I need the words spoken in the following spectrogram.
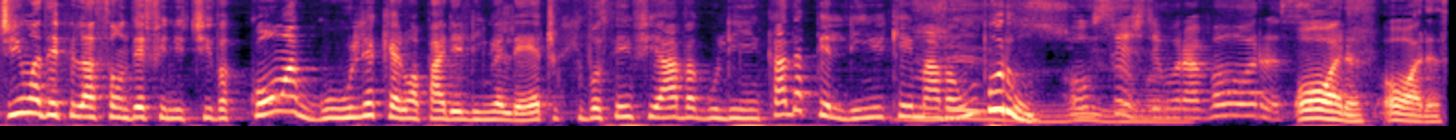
Tinha uma depilação definitiva com agulha, que era um aparelhinho elétrico, que você enfiava a agulhinha em cada pelinho e queimava um por um. Jesus Ou seja, demorava horas. Horas, horas,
